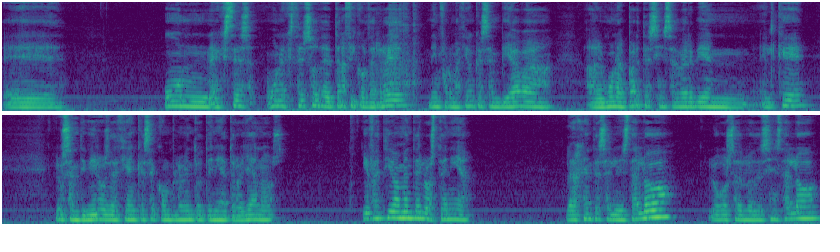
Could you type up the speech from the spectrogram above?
eh, un, exceso, un exceso de tráfico de red, de información que se enviaba a alguna parte sin saber bien el qué. Los antivirus decían que ese complemento tenía troyanos, y efectivamente los tenía. La gente se lo instaló, luego se lo desinstaló.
